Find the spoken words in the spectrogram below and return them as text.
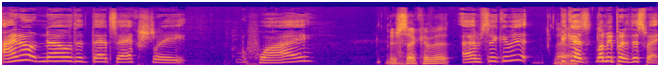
I don't know that that's actually why You're sick of it? I'm sick of it. No. Because let me put it this way.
